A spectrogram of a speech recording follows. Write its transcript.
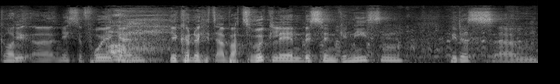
Gott. Hier, äh, nächste Folie gern. Ihr könnt euch jetzt einfach zurücklehnen, ein bisschen genießen, wie das, ähm,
